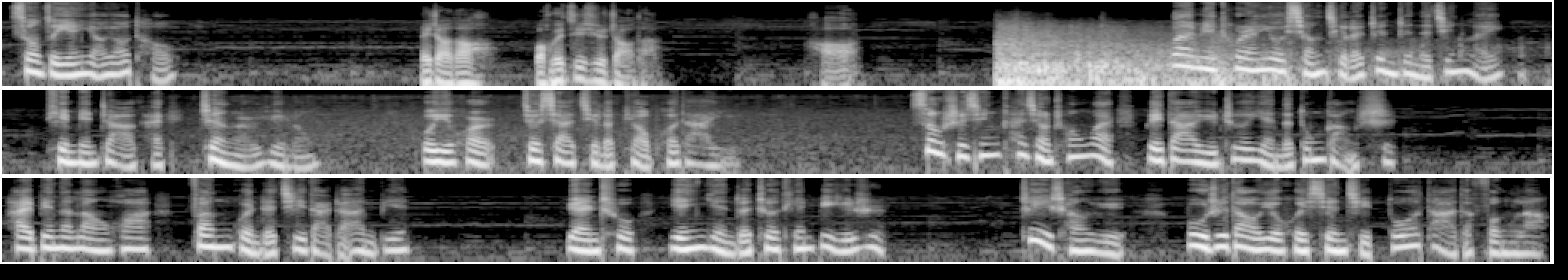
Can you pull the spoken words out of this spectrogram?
宋子言摇摇头：“没找到我会继续找的。好。外面突然又响起了阵阵的惊雷天边炸开震耳欲聋。不一会儿就下起了瓢泼大雨。宋时清看向窗外被大雨遮掩的东港市海边的浪花翻滚着击打着岸边远处隐隐的遮天蔽日。这场雨不知道又会掀起多大的风浪。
